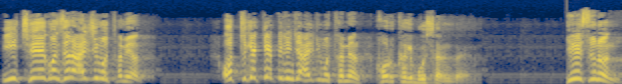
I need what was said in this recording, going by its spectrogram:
이 죄의 권세를 알지 못하면 어떻게 깨뜨린지 알지 못하면 거룩하게 못 사는 거예요. 예수는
